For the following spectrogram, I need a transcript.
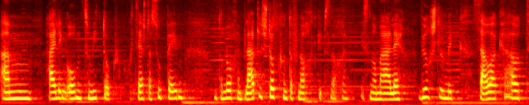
am Heiligen Abend zum Mittag. Zuerst eine Suppe eben und danach einen Plattelstock und auf Nacht gibt es nachher das normale Würstel mit Sauerkraut.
